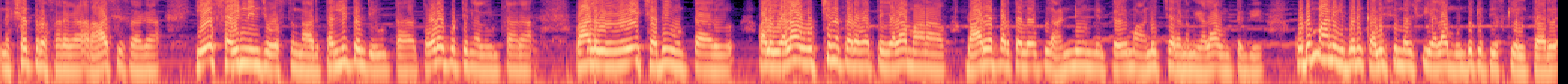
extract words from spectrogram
నక్షత్ర సరగా రాశి సరగా ఏ సైడ్ నుంచి వస్తున్నారు? తల్లిదండ్రి ఉంటారా? తోడ పుట్టిన వాళ్ళు ఉంటారా? వాళ్ళు ఏ చదివి ఉంటారు? వాళ్ళు ఎలా వచ్చిన తర్వాత ఎలా మన భార్యాభర్త లోపల అన్ని ఉండి ప్రేమ అనుచరణం ఎలా ఉంటుంది? కుటుంబాన్ని ఇద్దరు కలిసిమెలిసి ఎలా ముందుకు తీసుకెళ్తారు?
